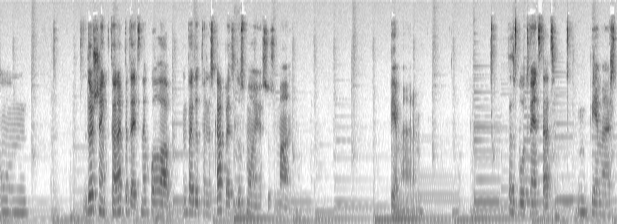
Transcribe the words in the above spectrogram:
Un droši vien, ka tā nepateica neko labu. Un tagad tu nes kāpēc dusmojies uz mani. Piemēram. Tas būtu viens tāds piemērs.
